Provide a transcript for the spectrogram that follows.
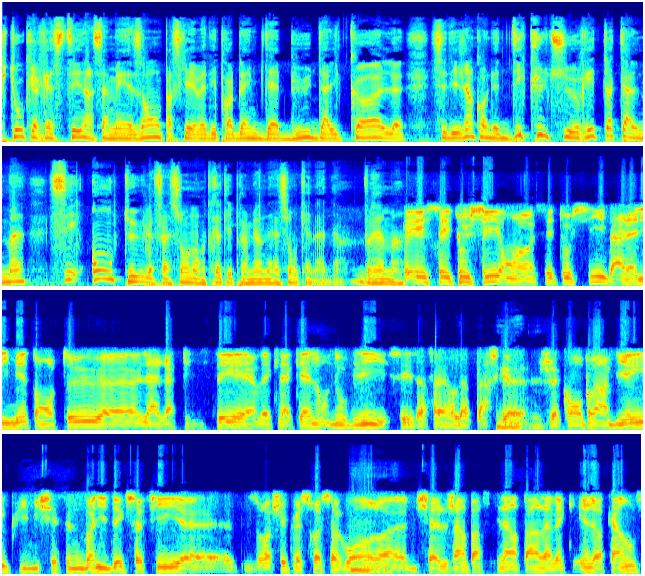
plutôt que rester dans sa maison parce qu'il y avait des problèmes d'abus, d'alcool. C'est des gens qu'on a déculturés totalement. C'est honteux la façon dont on traite les Premières Nations au Canada, vraiment. Et c'est aussi, c'est aussi à la limite honteux euh, la rapidité avec laquelle on oublie ces affaires-là, parce que je comprends bien. Puis Michel, c'est une bonne idée que Sophie euh, Durocher puisse recevoir mm. euh, Michel Jean parce qu'il en parle avec éloquence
